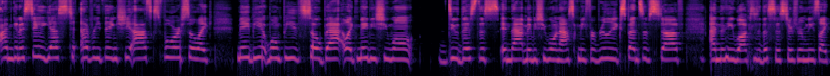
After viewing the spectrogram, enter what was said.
I'm going to say yes to everything she asks for, so like maybe it won't be so bad. Like maybe she won't do this, this, and that. Maybe she won't ask me for really expensive stuff. And then he walks into the sister's room and he's like,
